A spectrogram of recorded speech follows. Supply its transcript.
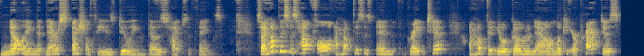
knowing that their specialty is doing those types of things. So I hope this is helpful. I hope this has been a great tip. I hope that you'll go now and look at your practice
